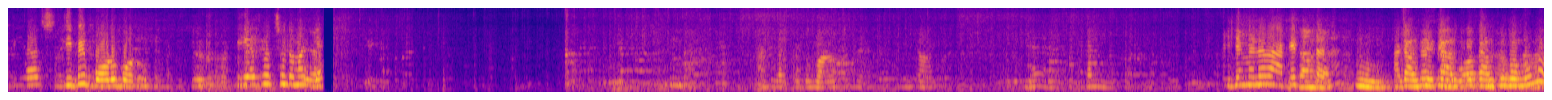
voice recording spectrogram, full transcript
পেঁয়াজ দিবে বড় বড়। পেঁয়াজ হচ্ছে তোমার এটা ম্যাডাম আগেরটা না? কালকে কালকে কালকে বলো না।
